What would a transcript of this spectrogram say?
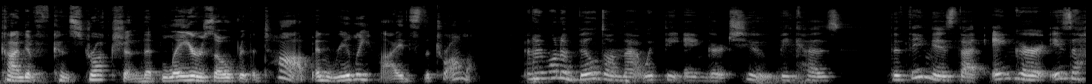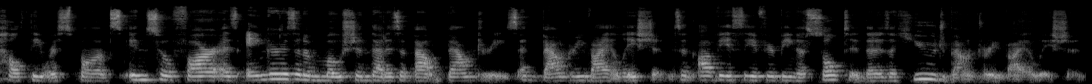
kind of construction that layers over the top and really hides the trauma. And I want to build on that with the anger too, because the thing is that anger is a healthy response insofar as anger is an emotion that is about boundaries and boundary violations. And obviously, if you're being assaulted, that is a huge boundary violation.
